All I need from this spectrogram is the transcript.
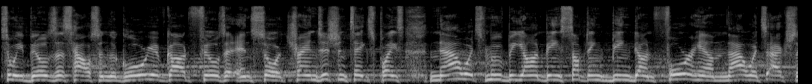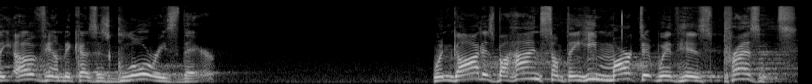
So he builds this house and the glory of God fills it. And so a transition takes place. Now it's moved beyond being something being done for him. Now it's actually of him because his glory's there. When God is behind something, he marked it with his presence.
